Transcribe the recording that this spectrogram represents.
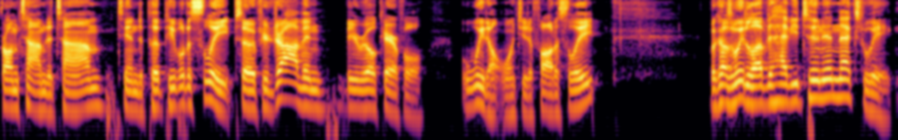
from time to time tend to put people to sleep. So if you're driving, be real careful we don't want you to fall asleep because we'd love to have you tune in next week.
